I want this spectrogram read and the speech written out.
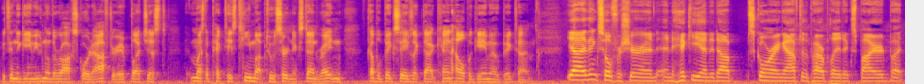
within the game, even though the Rock scored after it. But just must have picked his team up to a certain extent, right? And a couple big saves like that can help a game out big time. Yeah, I think so for sure. And and Hickey ended up scoring after the power play had expired, but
